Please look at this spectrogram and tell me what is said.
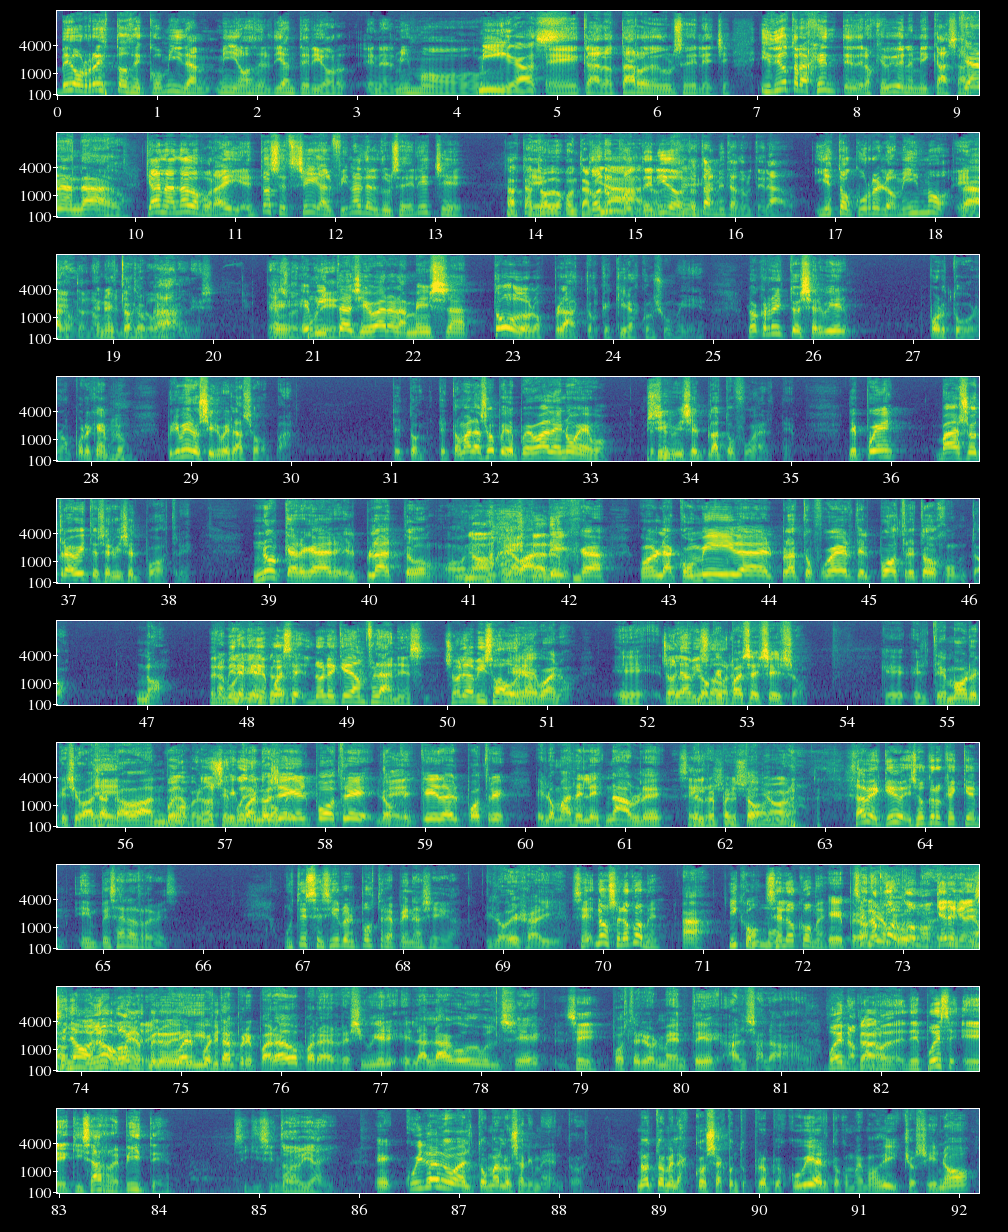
veo restos de comida míos del día anterior en el mismo... Migas. eh, claro, tarro de dulce de leche. Y de otra gente de los que viven en mi casa. ¿Qué han andado? que han andado por ahí. Entonces llega al final del dulce de leche. eh, No, está todo contaminado, Con un contenido sí. totalmente adulterado. Y esto ocurre lo mismo Claro, en estos, lo- en estos locales. Pedazo Eh, de puré. evita llevar a la mesa todos los platos que quieras consumir. Lo correcto es servir por turno. Por ejemplo, Mm. Primero sirves la sopa. Te, to- te tomas la sopa y después vas de nuevo. Te Sí. servís el plato fuerte. Después vas otra vez y te servís el postre. No cargar el plato o No, la, la claro. bandeja con la comida, el plato fuerte, el postre, todo junto. No. Pero Está muy mire que bien, después claro. eh, no le quedan flanes. Yo le aviso ahora. Eh, bueno, eh, Yo le lo- aviso lo que ahora. pasa es eso, que el temor de que se vaya Eh, acabando. bueno, pero no se y puede cuando comer. llegue el postre, lo Sí. que queda del postre es lo más deleznable Sí, del sí, repertorio. señor. ¿Sabe qué? Yo creo que hay que empezar al revés. Usted se sirve el postre apenas llega. Y lo deja ahí. Se- no, se lo come. Ah, ¿Y cómo? Se lo come. Eh, pero se a mí lo no come. gusta. ¿Cómo? ¿Quiere que le No, enseñe a no, comer no, bueno, postre? pero- el Eh, cuerpo pero- está preparado para recibir el halago dulce Sí. posteriormente al salado. Bueno, Claro. pero después eh, quizás repite. Si, si todavía hay. Eh, cuidado al tomar los alimentos. No tome las cosas con tus propios cubiertos, como hemos dicho, sino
